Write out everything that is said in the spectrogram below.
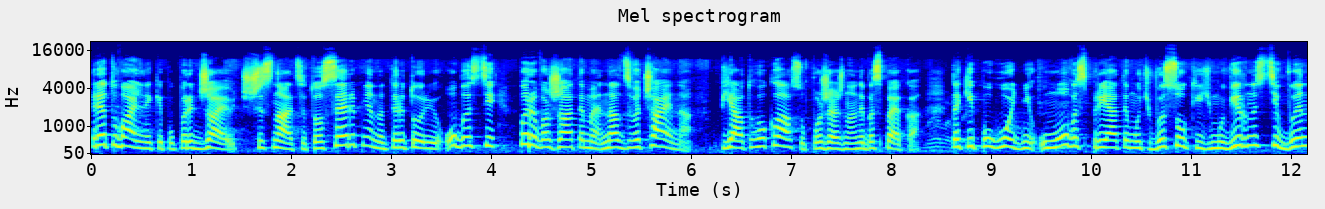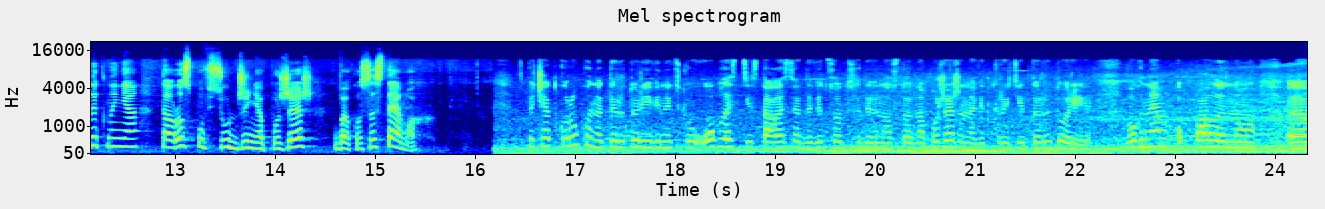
Рятувальники попереджають, 16 серпня на територію області переважатиме надзвичайна П'ятого класу пожежна небезпека. Такі погодні умови сприятимуть високій ймовірності виникнення та розповсюдження пожеж в екосистемах. З початку року на території Вінницької області сталася 991 пожежа на відкритій території. Вогнем опалено е,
